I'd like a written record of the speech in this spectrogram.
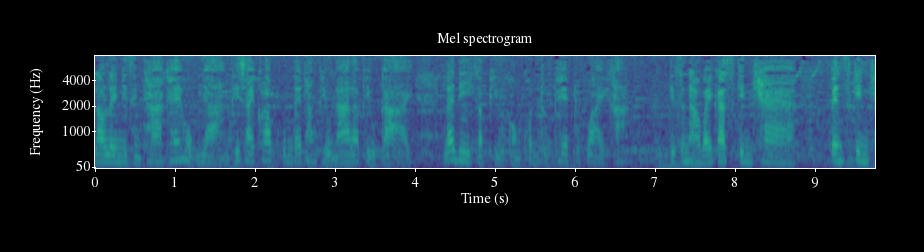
เราเลยมีสินค้าแค่ 6 อย่างที่ใช้ครอบคลุมได้ทั้งผิวหน้าและผิวกาย และดีกับผิวของคนทุกเพศทุกวัยค่ะ กิษณาไวกัสสกินแคร์เป็นสกินแค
